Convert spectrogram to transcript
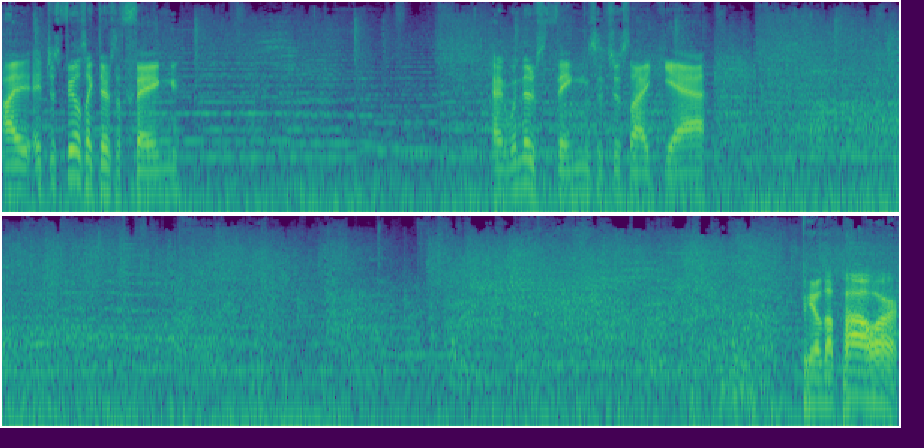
I, it just feels like there's a thing. And when there's things, it's just like, yeah. Feel the power!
